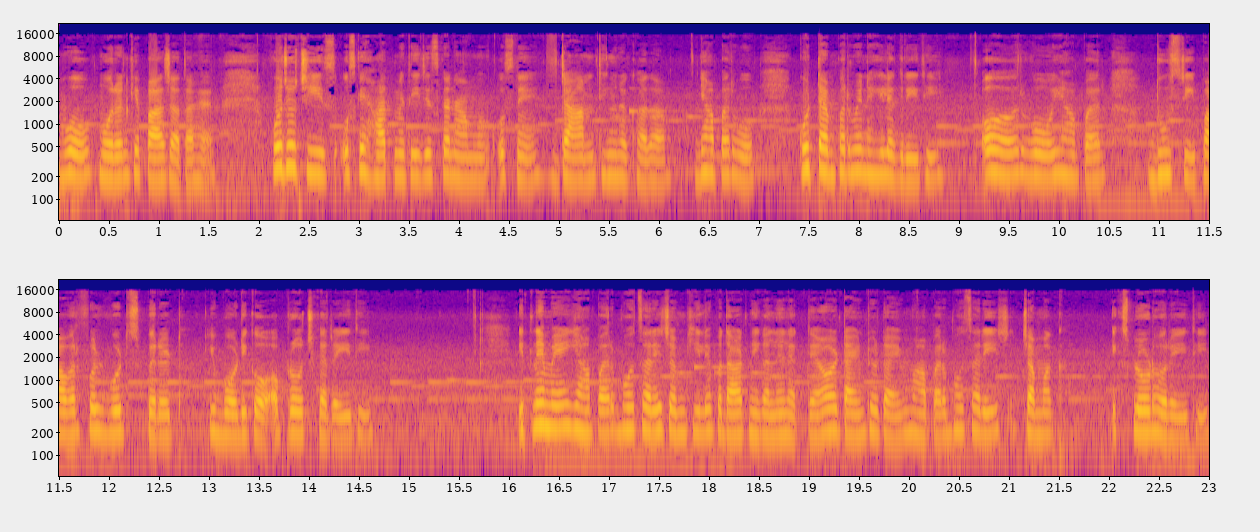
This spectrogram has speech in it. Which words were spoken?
वो मोरन के पास जाता है। वो जो चीज़ उसके हाथ में थी, जिसका नाम उसने डाम थिंग रखा था, यहाँ पर वो गुड टेम्पर में नहीं लग रही थी और वो यहाँ पर दूसरी पावरफुल वुड स्पिरिट की बॉडी को अप्रोच कर रही थी। इतने में यहाँ पर बहुत सारे चमकीले पदार्थ निकलने लगते हैं और टाइम टू टाइम वहाँ पर बहुत सारी चमक एक्सप्लोड हो रही थी,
